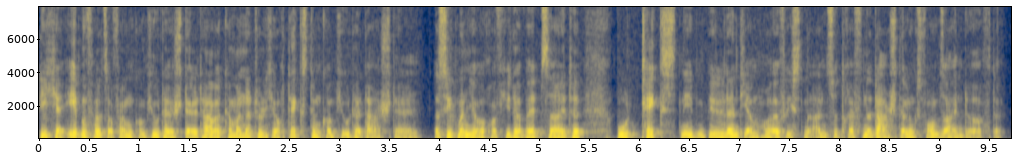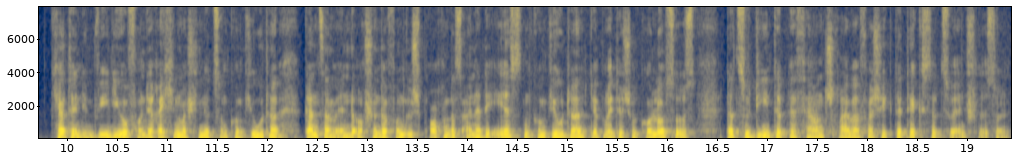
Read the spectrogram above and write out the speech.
die ich ja ebenfalls auf einem Computer erstellt habe, kann man natürlich auch Text im Computer darstellen. Das sieht man ja auch auf jeder Webseite, wo Text neben Bildern die am häufigsten anzutreffende Darstellungsform sein dürfte. Ich hatte in dem Video von der Rechenmaschine zum Computer ganz am Ende auch schon davon gesprochen, dass einer der ersten Computer, der britische Colossus, dazu diente, per Fernschreiber verschickte Texte zu entschlüsseln.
